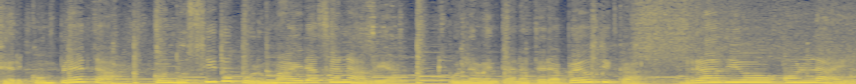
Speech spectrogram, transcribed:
Completa, conducido por Mayra Sanabria, por la Ventana Terapéutica, Radio Online.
